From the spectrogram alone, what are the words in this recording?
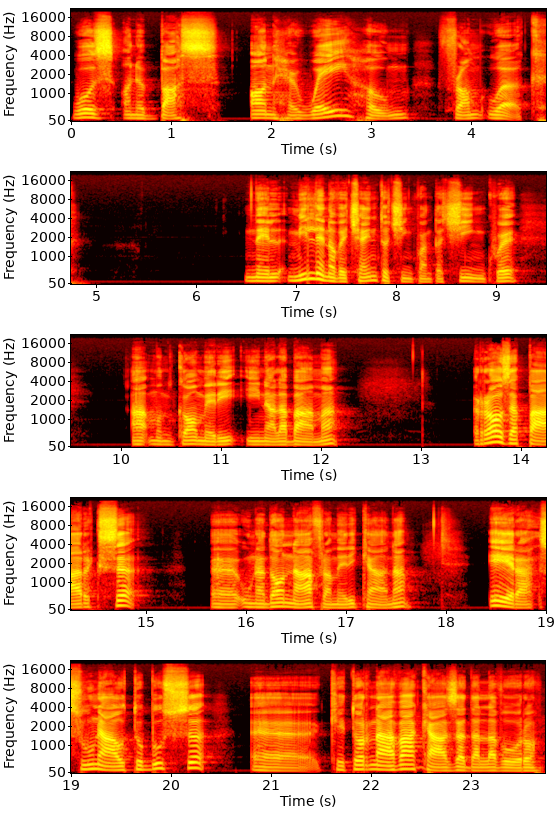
was on a bus on her way home from work. Nel 1955 a Montgomery in Alabama, Rosa Parks, eh, una donna afroamericana, era su un autobus eh, che tornava a casa dal lavoro.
